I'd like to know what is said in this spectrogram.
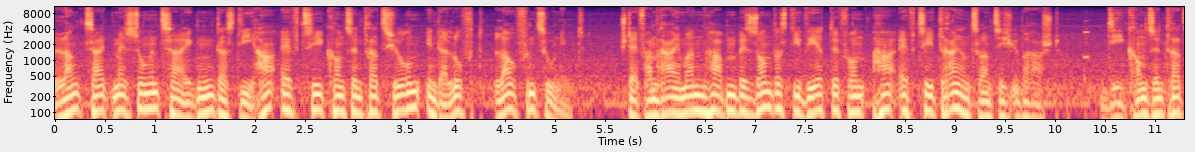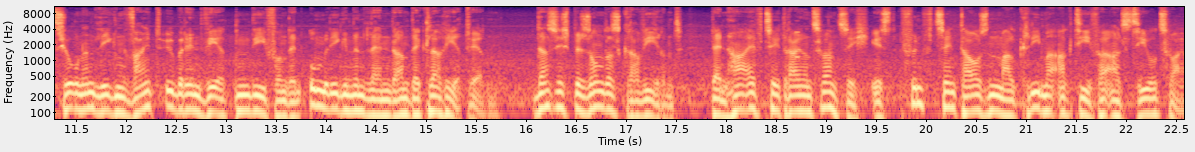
Langzeitmessungen zeigen, dass die HFC-Konzentration in der Luft laufend zunimmt. Stefan Reimann haben besonders die Werte von HFC 23 überrascht. Die Konzentrationen liegen weit über den Werten, die von den umliegenden Ländern deklariert werden. Das ist besonders gravierend, denn HFC 23 ist 15.000 Mal klimaaktiver als CO2.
